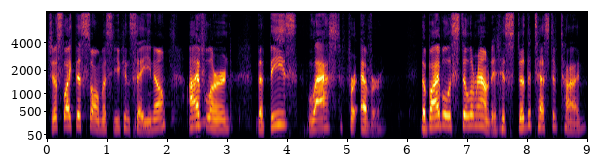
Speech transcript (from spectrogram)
just like this psalmist, you can say, You know, I've learned that these last forever. The Bible is still around, it has stood the test of time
